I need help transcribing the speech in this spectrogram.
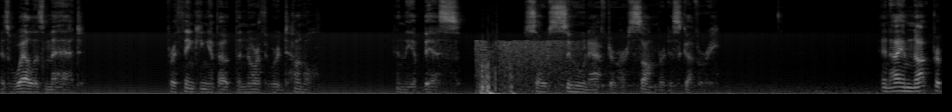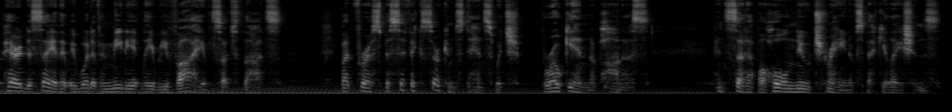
as well as mad for thinking about the northward tunnel and the abyss so soon after our somber discovery. And I am not prepared to say that we would have immediately revived such thoughts, but for a specific circumstance which broke in upon us and set up a whole new train of speculations.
